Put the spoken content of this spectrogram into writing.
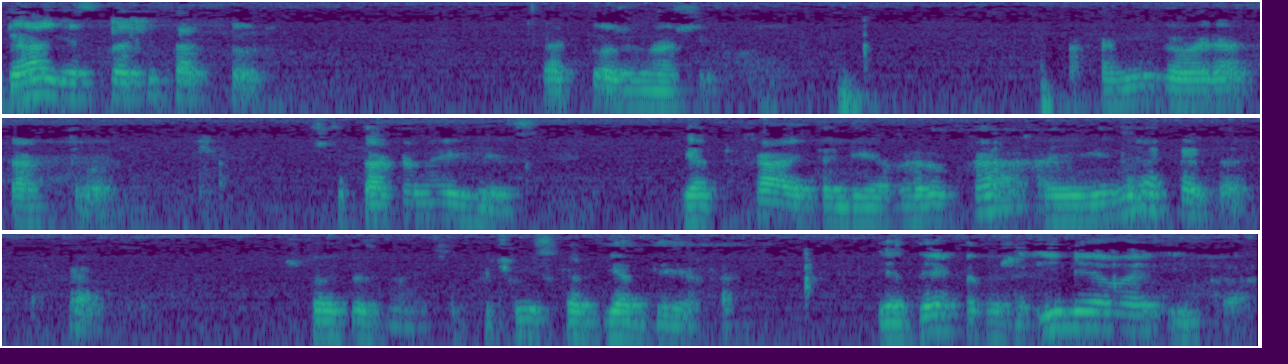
Да, есть, кстати, так тоже. Так тоже наши Ахами говорят так тоже. Что так оно и есть. Ядха это левая рука, а Иринех это правая. Что это значит? Почему сказать ядеха? Ядеха это же и левая, и правая.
